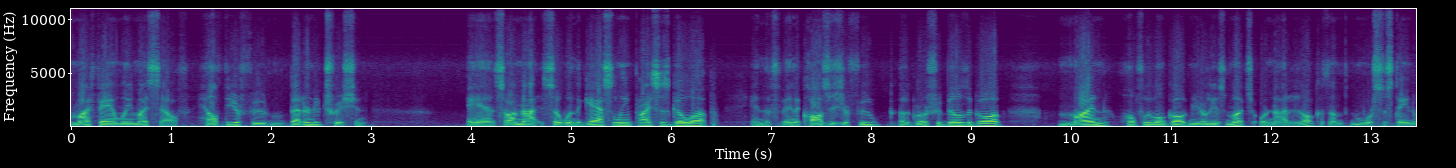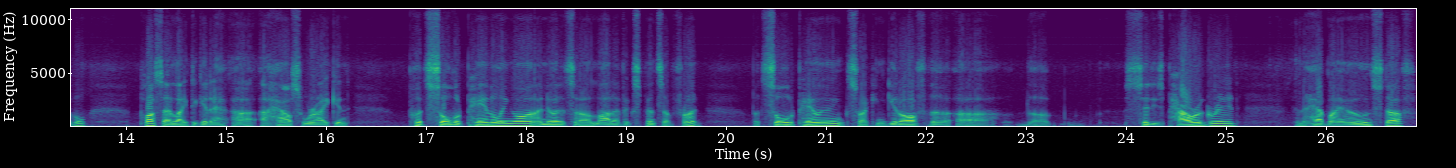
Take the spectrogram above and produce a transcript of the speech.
my family and myself, healthier food, better nutrition. And so I'm not so when the gasoline prices go up and the and it causes your food uh, grocery bills to go up, mine hopefully won't go up nearly as much or not at all because I'm more sustainable. Plus, I'd like to get a, a, a house where I can put solar paneling on. I know it's a lot of expense up front, but solar paneling so I can get off the uh, the city's power grid and have my own stuff.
